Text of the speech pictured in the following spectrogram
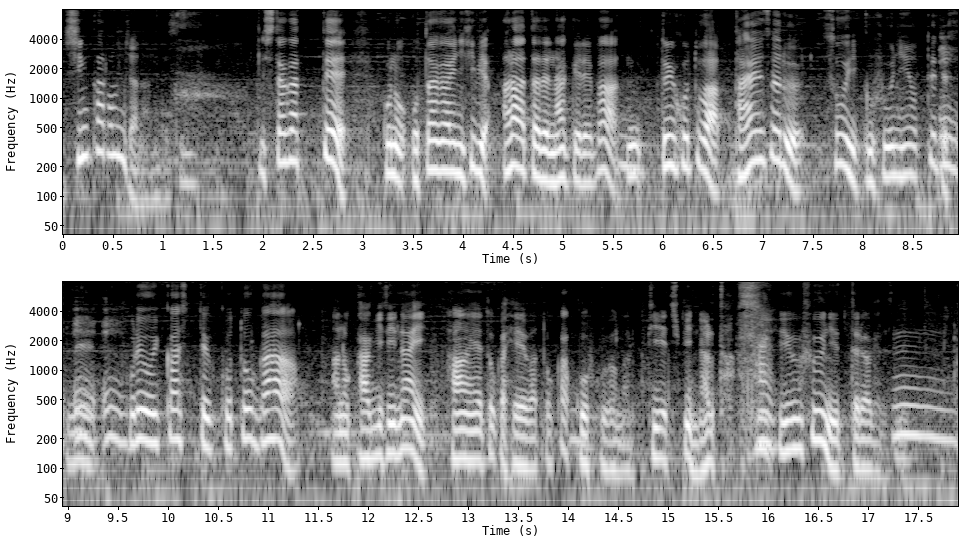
進化論者なんですね。したがってこのお互いに日々新たでなければ、うん、ということは絶えざる創意工夫によってですね、これを生かしていくことがあの限りない繁栄とか平和とか幸福が生まれる、うん、PHP になるとい。うふうに言ってるわけですね。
